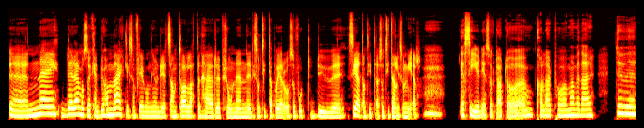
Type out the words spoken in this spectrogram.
Eh, nej, det däremot så kan du har märkt liksom flera gånger under ett samtal att den här personen liksom tittar på er och så fort du eh, ser att han tittar så tittar han liksom ner. Jag ser ju det såklart och kollar på Mavedar. Du, eh,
